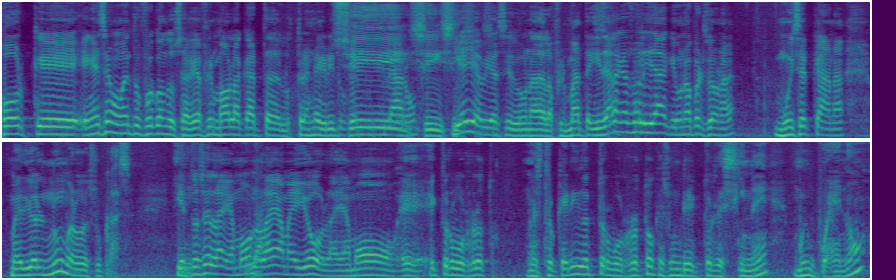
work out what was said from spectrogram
porque en ese momento fue cuando se había firmado la carta de los tres negritos que Sí, fusilaron, sí, sí, y ella había sido una de las firmantes. Y da la casualidad que una persona muy cercana me dio el número de su casa. Y entonces la llamó, no la llamé yo, la llamó eh, Héctor Borroto. Nuestro querido Héctor Borroto, que es un director de cine muy bueno,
